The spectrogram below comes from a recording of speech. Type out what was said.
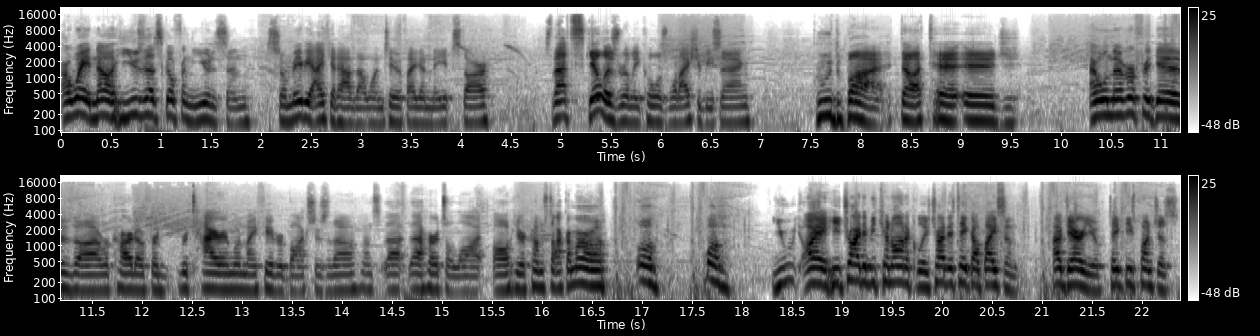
oh wait, no, he used that skill from the Unison. So maybe I could have that one too if I get an 8 star. So that skill is really cool is what I should be saying. Goodbye, Date Eiji. I will never forgive uh, Ricardo for retiring one of my favorite boxers, though. That's, that that hurts a lot. Oh, here comes Takamura. Oh, oh. You, oh, he tried to be canonical. He tried to take out Bison. How dare you? Take these punches.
